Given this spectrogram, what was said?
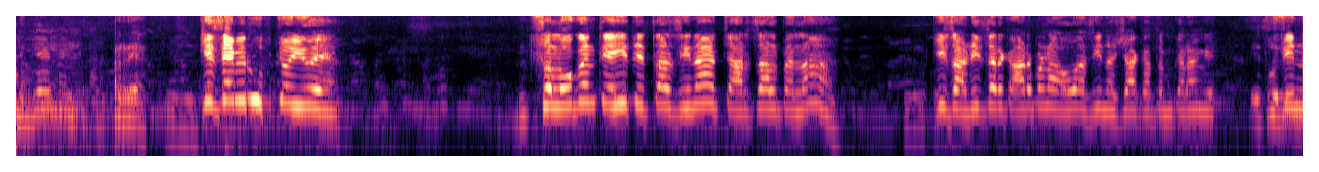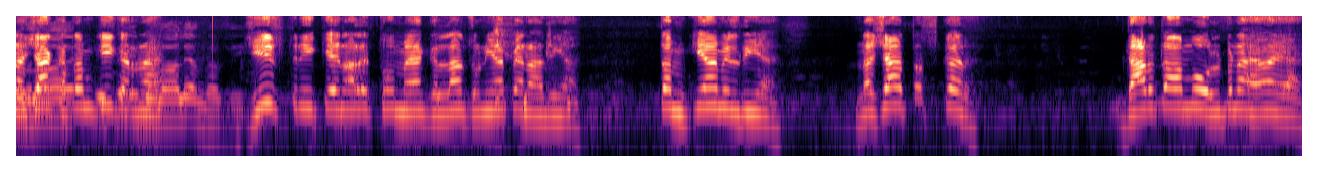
ਡਿੱਗਿਆ ਟਾਈਟ ਕਿਸੇ ਵੀ ਰੂਪ ਚ ਹੋਈ ਹੋਏ ਸਲੋਗਨ ਤੇ ਇਹੀ ਦਿੱਤਾ ਸੀ ਨਾ 4 ਸਾਲ ਪਹਿਲਾਂ ਕਿ ਸਾਡੀ ਸਰਕਾਰ ਬਣਾਓ ਅਸੀਂ ਨਸ਼ਾ ਖਤਮ ਕਰਾਂਗੇ ਤੁਸੀਂ ਨਸ਼ਾ ਖਤਮ ਕੀ ਕਰਨਾ ਹੈ ਜਿਸ ਤਰੀਕੇ ਨਾਲ ਇੱਥੋਂ ਮੈਂ ਗੱਲਾਂ ਸੁਣੀਆਂ ਭੈਣਾਂ ਦੀਆਂ ਧਮਕੀਆਂ ਮਿਲਦੀਆਂ ਨਸ਼ਾ ਤਸਕਰ ਡਰ ਦਾ ਮਾਹੌਲ ਬਣਾਇਆ ਹੋਇਆ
